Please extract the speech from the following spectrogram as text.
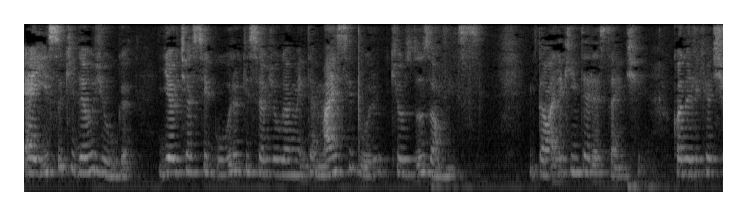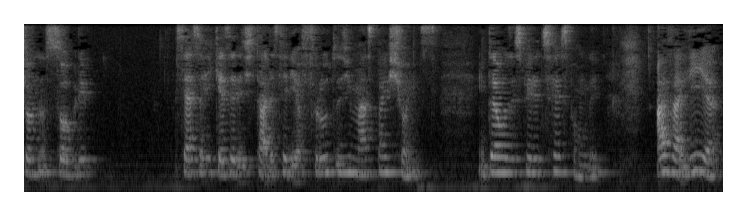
É isso que Deus julga, e eu te asseguro que seu julgamento é mais seguro que os dos homens. Então, olha que interessante quando ele questiona sobre se essa riqueza hereditária seria fruto de más paixões. Então os espíritos respondem: avalia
